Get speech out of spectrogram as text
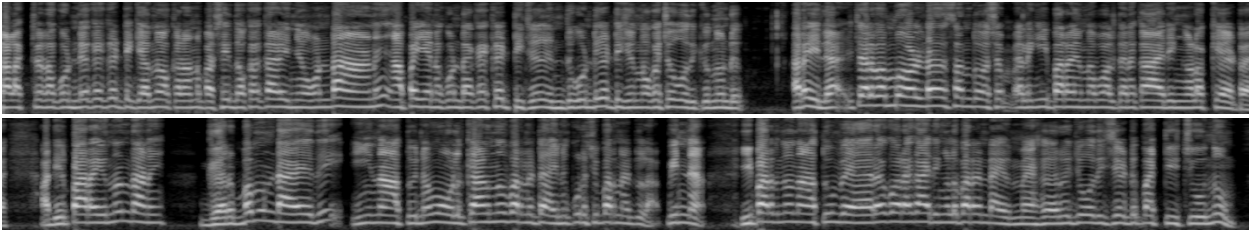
കളക്ടറെ കൊണ്ടൊക്കെ കെട്ടിക്കാൻ നോക്കണം പക്ഷെ ഇതൊക്കെ കഴിഞ്ഞുകൊണ്ടാണ് ആ പയ്യനെ കൊണ്ടൊക്കെ കെട്ടിച്ചത്. എന്തുകൊണ്ട് കെട്ടിച്ചു എന്നൊക്കെ ചോദിക്കുന്നുണ്ട്. അറിയില്ല. ചിലപ്പോൾ മോളുടെ സന്തോഷം അല്ലെങ്കിൽ ഈ പറയുന്ന പോലെ തന്നെ കാര്യങ്ങളൊക്കെ ആട്ടെ. അതിൽ പറയുന്ന എന്താണ്? ഗർഭമുണ്ടായത് ഈ നാത്തുവിന്റെ മോൾക്കാണെന്ന് പറഞ്ഞിട്ട് അതിനെക്കുറിച്ച് പറഞ്ഞിട്ടില്ല. പിന്നെ ഈ പറയുന്ന നാത്തൂൻ വേറെ കുറെ കാര്യങ്ങൾ പറയണ്ടായിരുന്നു. മെഹർ ചോദിച്ചിട്ട് പറ്റിച്ചു എന്നും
